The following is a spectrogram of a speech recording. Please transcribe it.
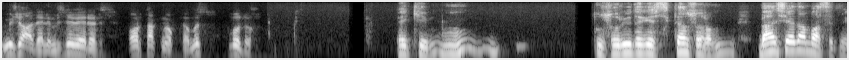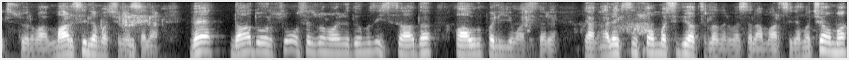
mücadelemizi veririz. Ortak noktamız budur. Peki bu, bu soruyu da geçtikten sonra ben şeyden bahsetmek istiyorum abi. Marsilya maçı mesela ve daha doğrusu o sezon oynadığımız iç sahada Avrupa Ligi maçları. Yani Alex'in son maçı diye hatırlanır mesela Marsilya maçı ama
